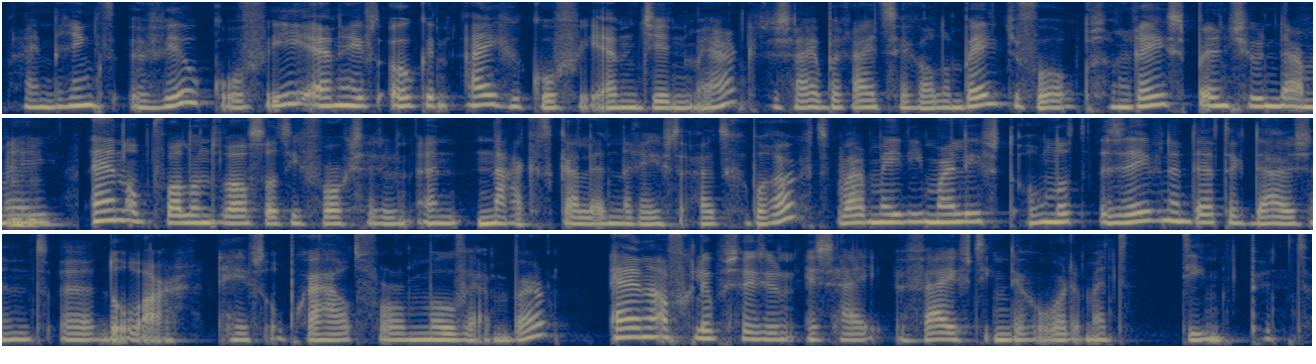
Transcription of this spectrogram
Hij drinkt veel koffie en heeft ook een eigen koffie- en ginmerk. Dus hij bereidt zich al een beetje voor op zijn racepensioen daarmee. Mhm. En opvallend was dat hij vorig seizoen een naaktkalender heeft uitgebracht. Waarmee hij maar liefst 137.000 uh, dollar heeft opgehaald voor november. En afgelopen seizoen is hij 15e geworden met 10 punten.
